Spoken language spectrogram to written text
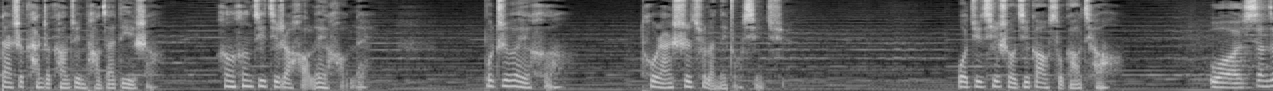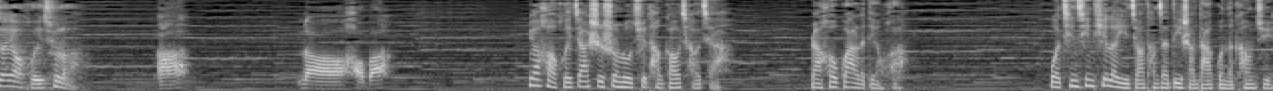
但是看着康俊躺在地上，哼哼唧唧着好累好累，不知为何，突然失去了那种兴趣。我举起手机告诉高桥：“我现在要回去了。”啊？那好吧。约好回家时顺路去趟高桥家，然后挂了电话。我轻轻踢了一脚躺在地上打滚的康俊，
